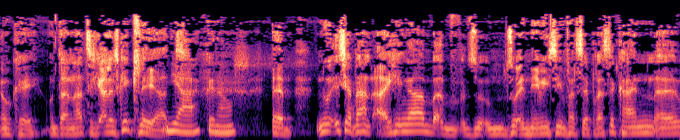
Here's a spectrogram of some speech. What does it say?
Okay, und dann hat sich alles geklärt. Ja, genau. Ähm, nur ist ja Bernd Eichinger, äh, so, so entnehme ich es jedenfalls der Presse, kein, äh,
